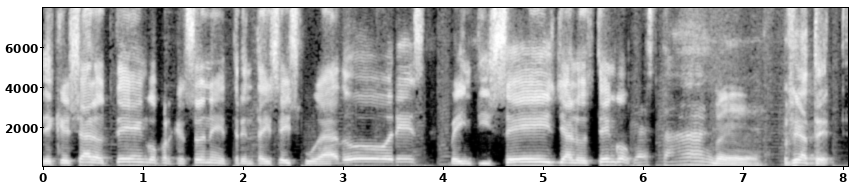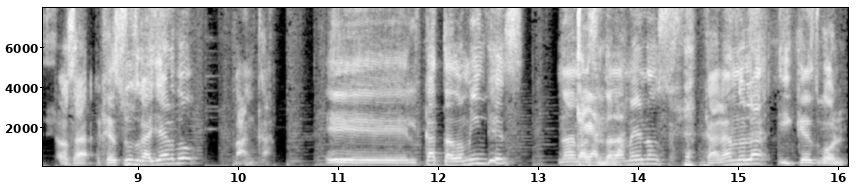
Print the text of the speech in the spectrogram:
de que ya lo tengo porque son eh, 36 jugadores, 26, ya los tengo. Ya están, güey. Fíjate, o sea, Jesús Gallardo, banca. Eh, el Cata Domínguez, nada más y Cagándola. nada menos, cagándola y que es gol,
